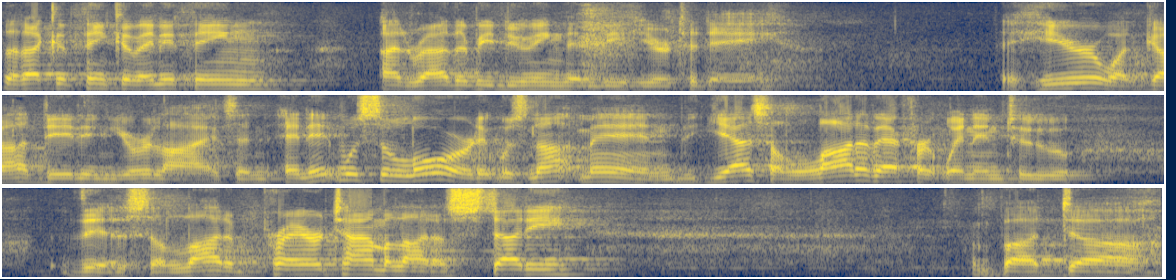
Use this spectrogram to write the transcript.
that I could think of anything I'd rather be doing than be here today. To hear what God did in your lives. And, and it was the Lord, it was not man. Yes, a lot of effort went into this, a lot of prayer time, a lot of study. But, uh,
